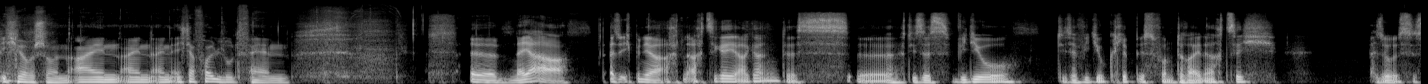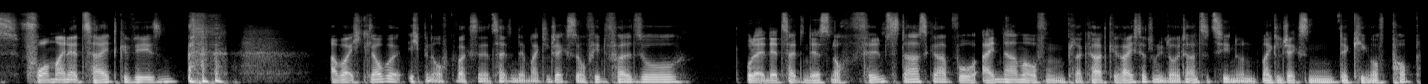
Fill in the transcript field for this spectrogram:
ich höre schon, ein, ein, ein echter Vollblut-Fan. Äh, naja, also ich bin ja 88er Jahrgang. Das, äh, dieses Video, dieser Videoclip ist von 83. Also es ist vor meiner Zeit gewesen. Aber ich glaube, ich bin aufgewachsen in der Zeit, in der Michael Jackson auf jeden Fall so oder in der Zeit, in der es noch Filmstars gab, wo Einnahme auf dem Plakat gereicht hat, um die Leute anzuziehen und Michael Jackson, der King of Pop,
